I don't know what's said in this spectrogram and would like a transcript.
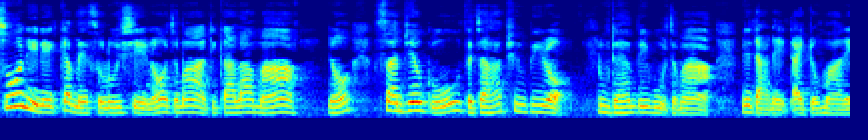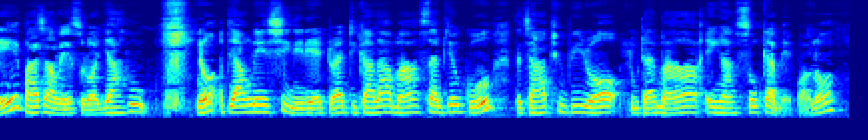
စိုးအနေနဲ့ကတ်မယ်ဆိုလို့ရှိရင်เนาะကျမကဒီကာလမှာเนาะစံပြုတ်ကိုတကြားဖြူပြီးတော့လှူဒန်းပေးဖို့ကျမမေတ္တာနဲ့တိုက်တွန်းပါတယ်။ဘာကြောင့်လဲဆိုတော့ယာဟုเนาะအပြောင်းလဲရှိနေတဲ့အတွက်ဒီကာလမှာစံပြုတ်ကိုတကြားဖြူပြီးတော့လှူဒန်းမှာအင်္ဂါဆုံးကတ်မယ်ပေါ့နော်။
